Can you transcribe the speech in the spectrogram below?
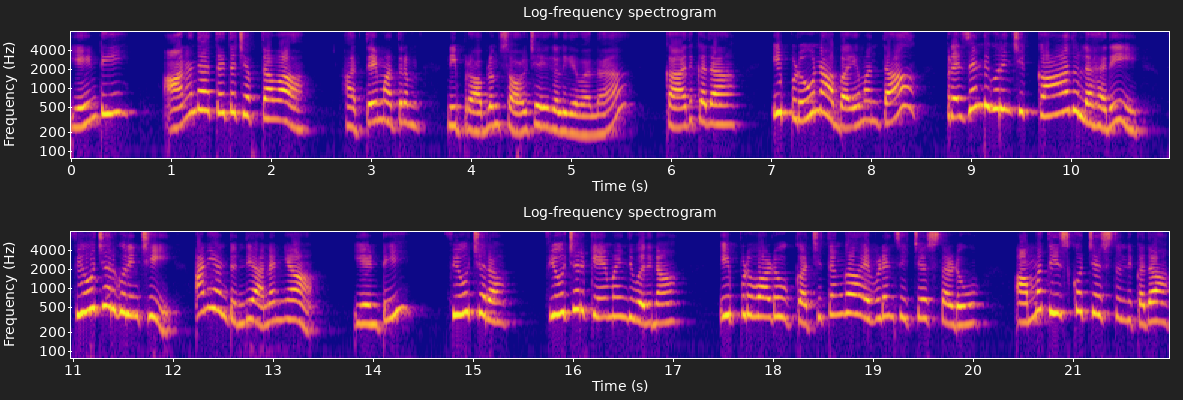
ఏంటి? ఆనంద అత్తయ్యతో చెప్తావా? అత్తయ్య మాత్రం నీ ప్రాబ్లం సాల్వ్ చేయగలిగేవాళ్ళ? కాదు కదా. ఇప్పుడు నా భయమంతా ప్రజెంట్ గురించి కాదు లహరి. ఫ్యూచర్ గురించి అని అంటుంది అనన్య. ఏంటి? ఫ్యూచరా ఫ్యూచర్కి ఏమైంది వదినా? ఇప్పుడు వాడు ఖచ్చితంగా ఎవిడెన్స్ ఇచ్చేస్తాడు. అమ్మ తీసుకొచ్చేస్తుంది కదా.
